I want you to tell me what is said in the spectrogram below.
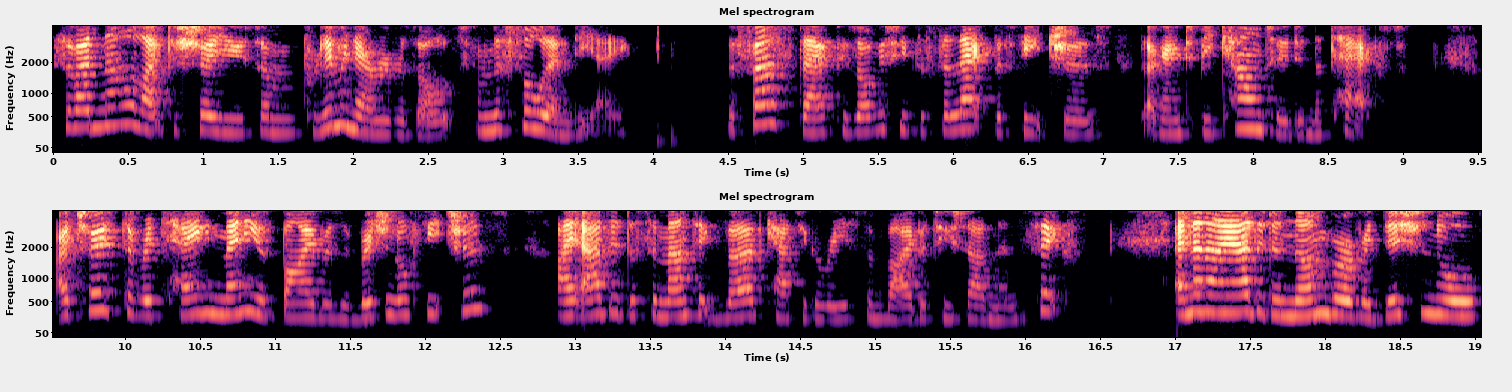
So I'd now like to show you some preliminary results from the full MDA. The first step is obviously to select the features that are going to be counted in the text. I chose to retain many of Biber's original features. I added the semantic verb categories from Biber 2006, and then I added a number of additional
